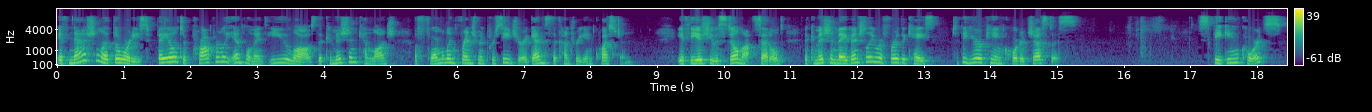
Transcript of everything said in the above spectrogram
If national authorities fail to properly implement EU laws, the Commission can launch a formal infringement procedure against the country in question. If the issue is still not settled, the Commission may eventually refer the case to the European Court of Justice. Speaking of courts,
